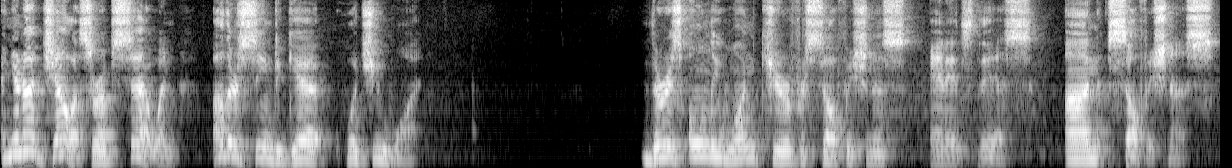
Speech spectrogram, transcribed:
and you're not jealous or upset when others seem to get what you want. There is only one cure for selfishness, and it's this unselfishness.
